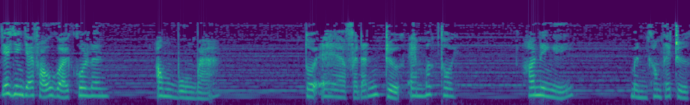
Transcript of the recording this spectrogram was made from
giáo viên giải phẫu gọi cô lên. Ông buồn bã. Tôi e phải đánh trượt em mất thôi. Honey nghĩ, mình không thể trượt,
